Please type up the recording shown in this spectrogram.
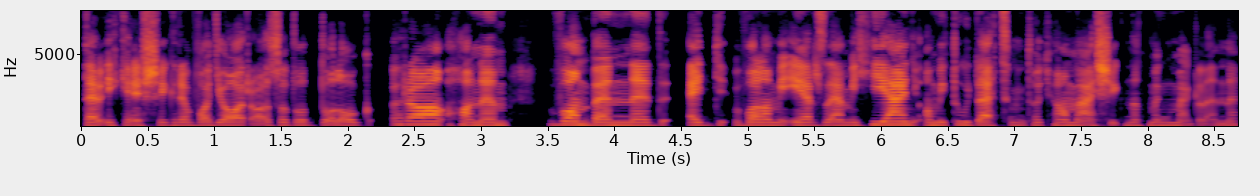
tevékenységre, vagy arra az adott dologra, hanem van benned egy valami érzelmi hiány, amit úgy látsz, mintha a másiknak meg meg lenne.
